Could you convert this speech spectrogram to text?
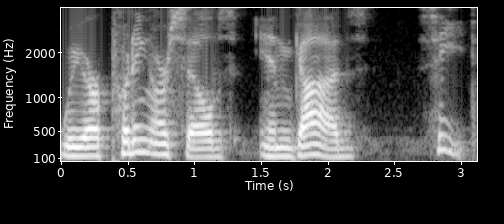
we are putting ourselves in God's seat.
